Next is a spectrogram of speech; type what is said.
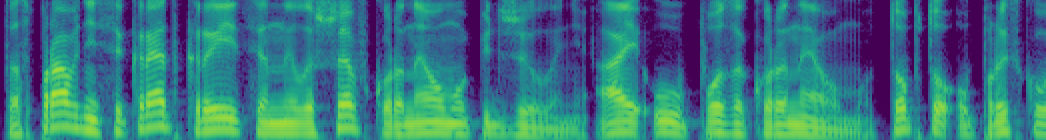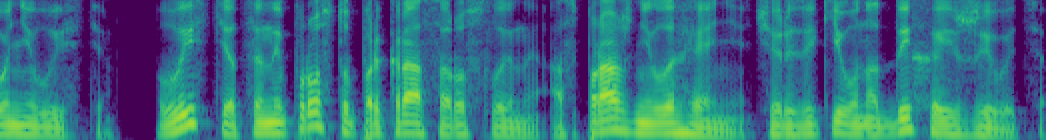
Та справжній секрет криється не лише в кореневому підживленні, а й у позакореневому, тобто оприскуванні листя. Листя це не просто прикраса рослини, а справжні легені, через які вона дихає і живиться.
